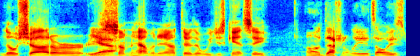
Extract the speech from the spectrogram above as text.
no shot, or is Yeah. something happening out there that we just can't see? Oh, definitely. It's always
